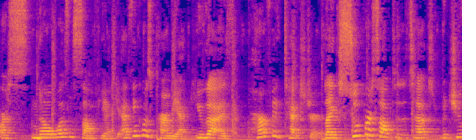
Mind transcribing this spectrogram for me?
or no, it wasn't soft yaki. I think it was perm yaki. You guys, perfect texture. Like super soft to the touch, but you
